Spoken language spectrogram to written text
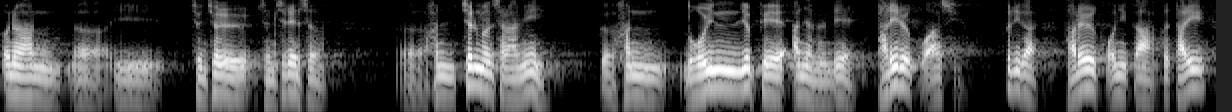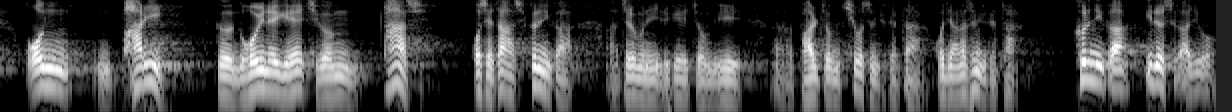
어느 한이 어, 전철 전철에서 어, 한 젊은 사람이 그 한 노인 옆에 앉았는데 다리를 꼬았어요. 그러니까 다리를 꼬니까 그 다리 꼰 발이 그 노인에게 지금 닿았어요. 옷에 닿았어요. 그러니까 아, 젊은이 이렇게 좀 이 발 좀 치웠으면 좋겠다. 고지 않았으면 좋겠다. 그러니까 일어서 가지고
